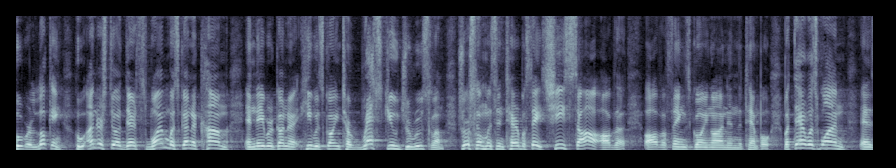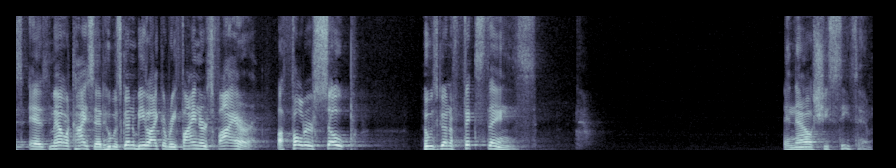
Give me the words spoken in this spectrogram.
who were looking, who understood there's one was going to come and they were going to, he was going to rescue Jerusalem. Jerusalem was in terrible state. She saw all the, all the things going on in the temple. But there was one, as, as Malachi said, who was going to be like a refiner's fire, a fuller's soap, who was going to fix things. And now she sees him.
